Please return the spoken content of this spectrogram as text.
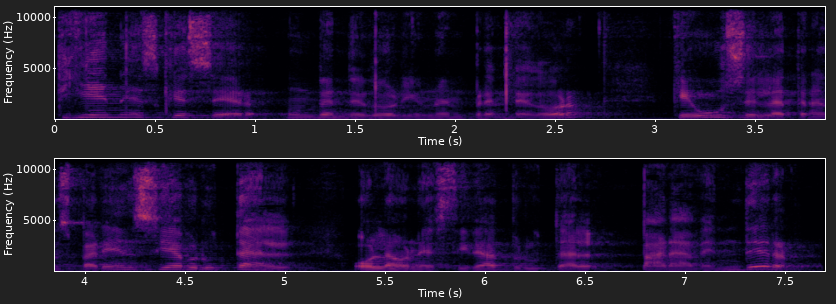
Tienes que ser un vendedor y un emprendedor que use la transparencia brutal o la honestidad brutal para vender.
